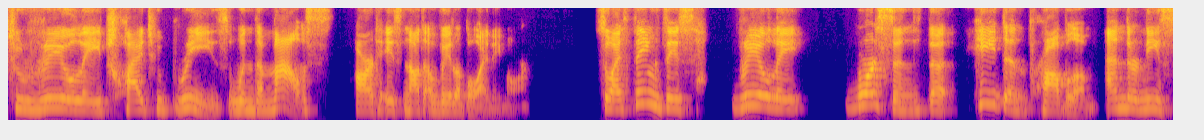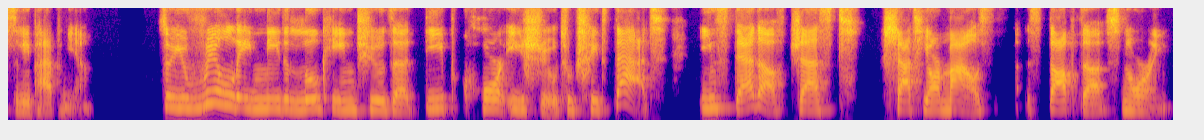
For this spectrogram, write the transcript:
to really try to breathe when the mouth part is not available anymore. So I think this really worsened the hidden problem underneath sleep apnea. So you really need to look into the deep core issue to treat that instead of just shut your mouth stop the snoring.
